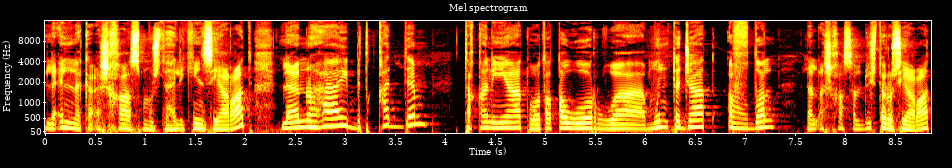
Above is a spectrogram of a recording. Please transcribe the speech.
لإلنا كأشخاص مستهلكين سيارات لأنه هاي بتقدم تقنيات وتطور ومنتجات أفضل للأشخاص اللي بيشتروا سيارات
